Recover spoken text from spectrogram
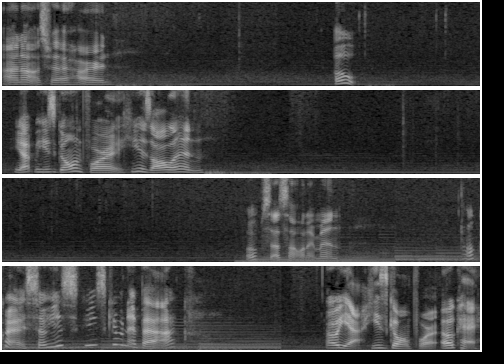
I know, it's really hard. Oh. Yep, he's going for it. He is all in. Oops, that's not what I meant. Okay, so he's he's giving it back. Oh yeah, he's going for it. Okay,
